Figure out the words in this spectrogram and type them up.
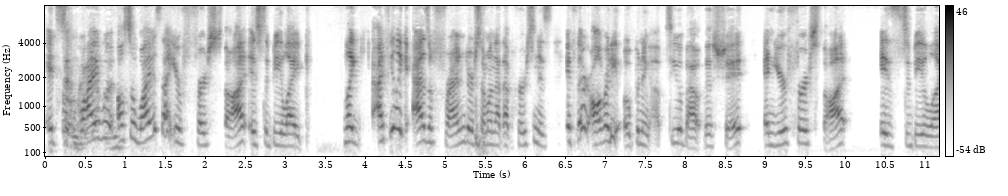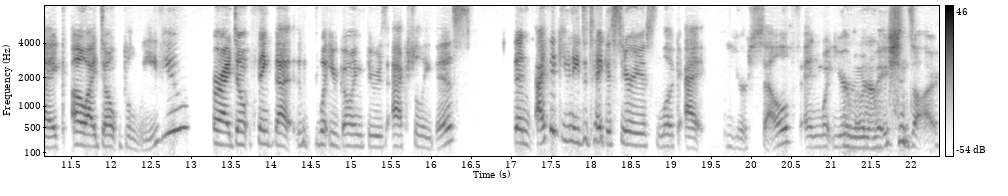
It's Oh why would also why is that your first thought is to be like, like I feel like as a friend or someone that that person is, if they're already opening up to you about this shit, and your first thought is to be like, "Oh, I don't believe you," or "I don't think that what you're going through is actually this," then I think you need to take a serious look at yourself and what your Oh, yeah. motivations are.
